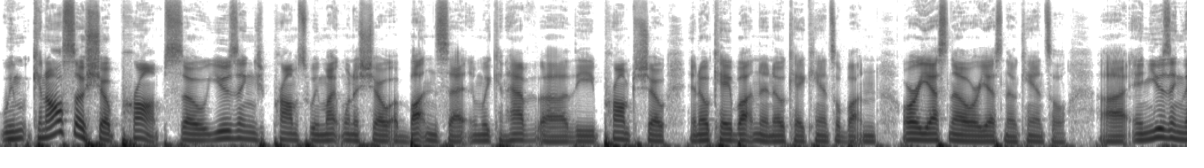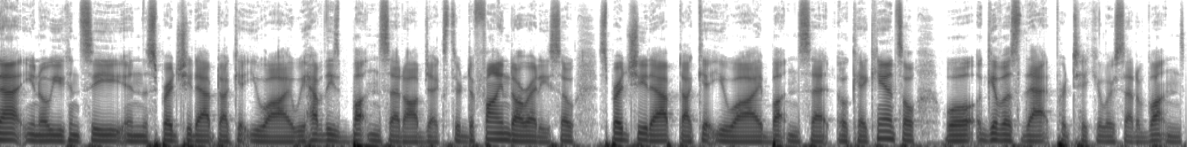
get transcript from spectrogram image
We can also show prompts. So using prompts, we might want to show a button set, and we can have uh, the prompt show an OK button, an OK cancel button, or a yes no or yes no cancel. Uh, and using that, you know, you can see in the spreadsheet app.getUI, we have these button set objects. They're defined already. So spreadsheet app.getUI button set OK cancel will give us that particular set of buttons.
